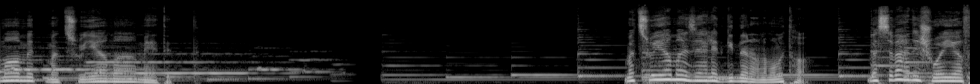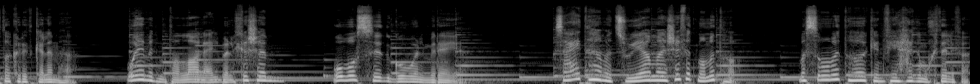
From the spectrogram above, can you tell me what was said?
مامة ماتسوياما ماتت. ماتسوياما زعلت جدا على مامتها. بس بعد شوية افتكرت كلامها. وقامت مطلعة العلبة الخشب وبصت جوه المراية. ساعتها ماتسوياما شافت مامتها بس مامتها كان فيها حاجة مختلفة.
